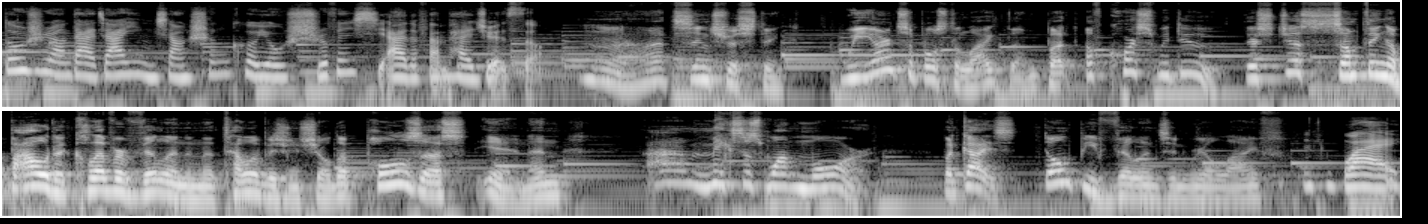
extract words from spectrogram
都是让大家印象深刻又十分喜爱的反派角色。Hmm, that's interesting. We aren't supposed to like them, but of course we do. There's just something about a clever villain in a television show that pulls us in and uh, makes us want more. But guys, don't be villains in real life. Why?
